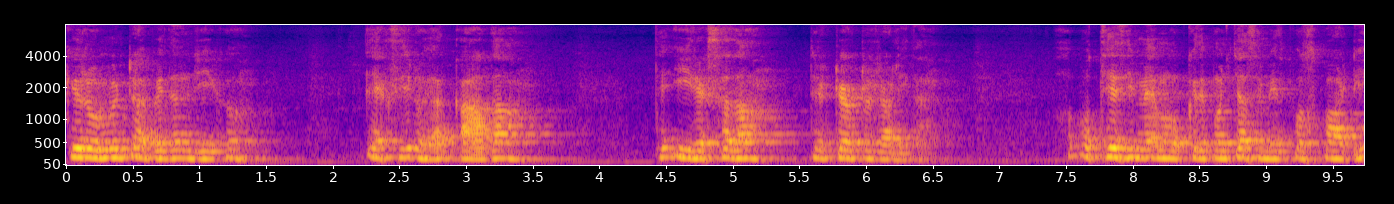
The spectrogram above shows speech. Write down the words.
ਕਿ ਰੋਮੀ ਢਾਬੇ ਦੇ ਨਜ਼ਦੀਕ ਐਕਸੀਡੈਂਟ ਹੋਇਆ ਕਾਰ ਦਾ ਤੇ ਈ ਰਿਕਸ਼ਾ ਦਾ ਤੇ ਟਰੈਕਟਰ ਟਰਾਲੀ ਦਾ। ਉੱਥੇ ਅਸੀਂ ਮੈਂ ਮੌਕੇ ਤੇ ਪਹੁੰਚਿਆ, ਸਮੇਤ ਪੁਲਿਸ ਪਾਰਟੀ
